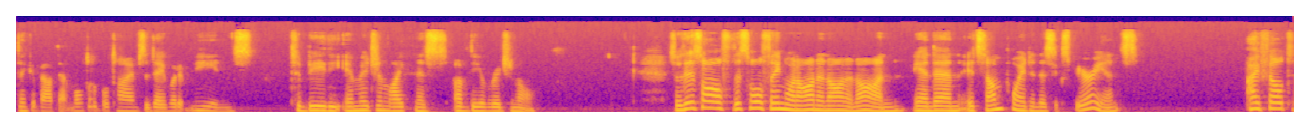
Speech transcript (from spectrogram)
think about that multiple times a day, what it means to be the image and likeness of the original. So this all, this whole thing went on and on and on. And then at some point in this experience, I felt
